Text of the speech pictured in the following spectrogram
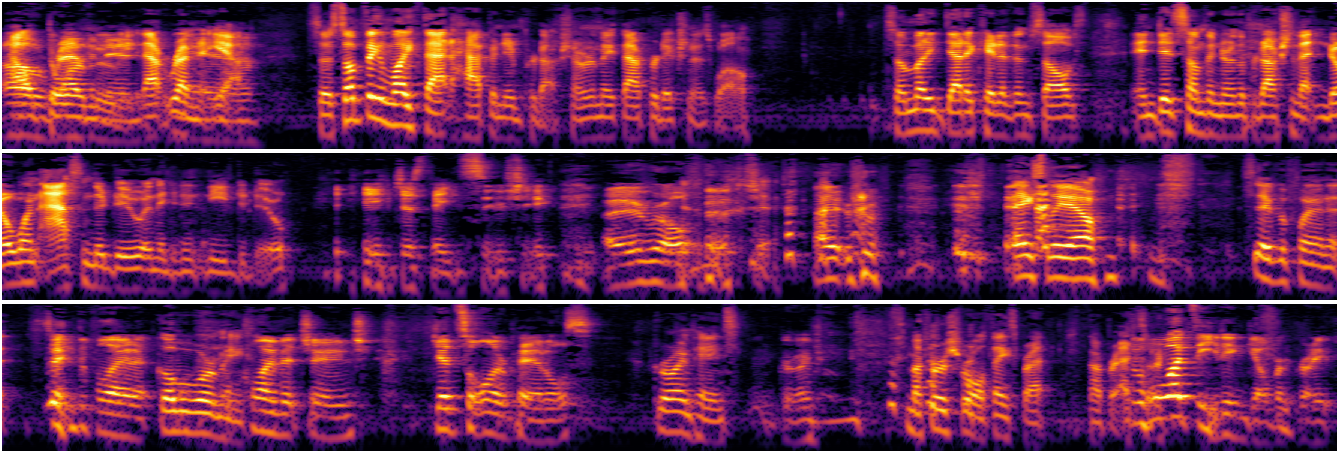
Oh, outdoor Revenant. movie. That Revenant, yeah. So something like that happened in production. I'm gonna make that prediction as well. Somebody dedicated themselves and did something during the production that no one asked them to do and they didn't need to do. he just ate sushi. Hey, raw fish. Thanks, Leo. Save the planet. Save the planet. Global warming. Climate change. Get solar panels. Growing pains. Growing- It's my first role. Thanks, Brett. Not Brad. Sorry. What's eating Gilbert Grape?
